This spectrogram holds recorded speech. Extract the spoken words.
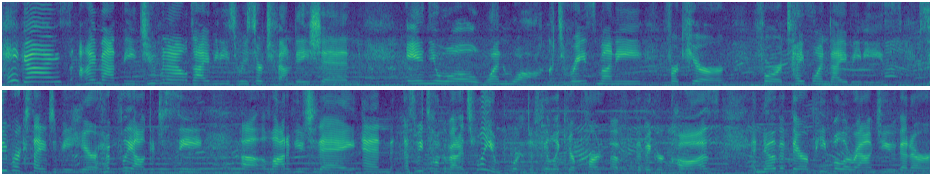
Hey guys, I'm at the Juvenile Diabetes Research Foundation annual One Walk to raise money for cure for type 1 diabetes. Super excited to be here. Hopefully I'll get to see uh, a lot of you today. And as we talk about it, it's really important to feel like you're part of the bigger cause and know that there are people around you that are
